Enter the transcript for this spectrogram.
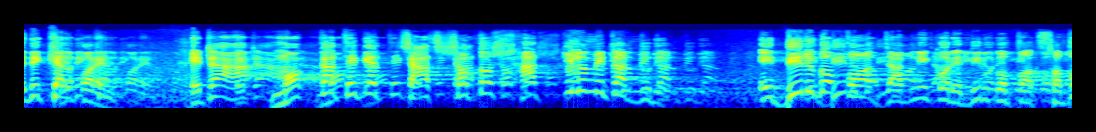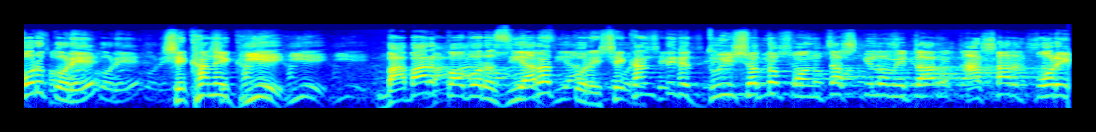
এদিক খেয়াল করেন এটা মক্কা থেকে চারশত ষাট কিলোমিটার দূরে। এই দীর্ঘ পথ জার্নি করে দীর্ঘ পথ সফর করে সেখানে গিয়ে বাবার কবর জিয়ারত করে সেখান থেকে দুইশত পঞ্চাশ কিলোমিটার আসার পরে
